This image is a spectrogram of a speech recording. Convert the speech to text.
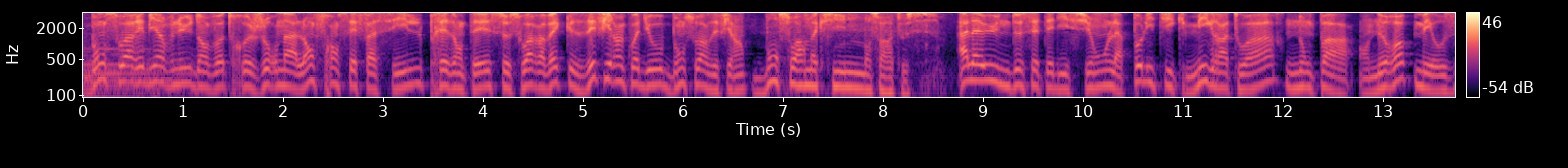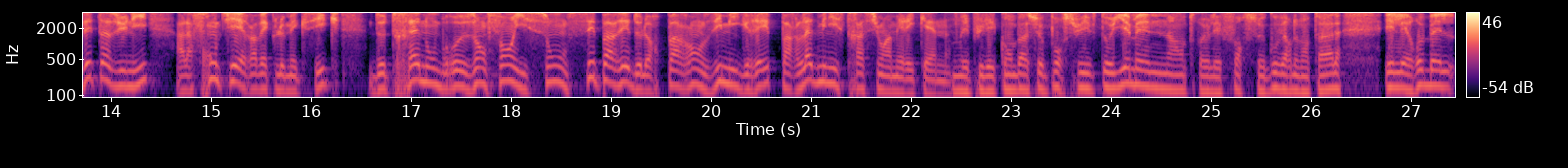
Bonsoir et bienvenue dans votre journal en français facile, présenté ce soir avec Zéphirin Quadio. Bonsoir Zéphirin. Bonsoir Maxime, bonsoir à tous. À la une de cette édition, la politique migratoire, non pas en Europe, mais aux États-Unis, à la frontière avec le Mexique. De très nombreux enfants y sont séparés de leurs parents immigrés par l'administration américaine. Et puis les combats se poursuivent au Yémen entre les forces gouvernementales et les rebelles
